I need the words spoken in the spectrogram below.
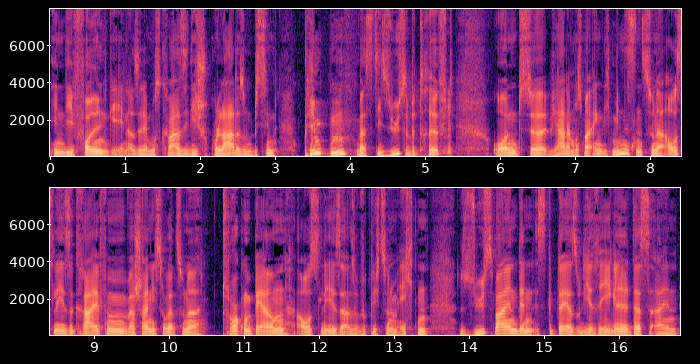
in die Vollen gehen. Also der muss quasi die Schokolade so ein bisschen pimpen, was die Süße betrifft. Und äh, ja, da muss man eigentlich mindestens zu einer Auslese greifen, wahrscheinlich sogar zu einer Trockenbeeren auslese, also wirklich zu einem echten Süßwein. Denn es gibt da ja so die Regel, dass ein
